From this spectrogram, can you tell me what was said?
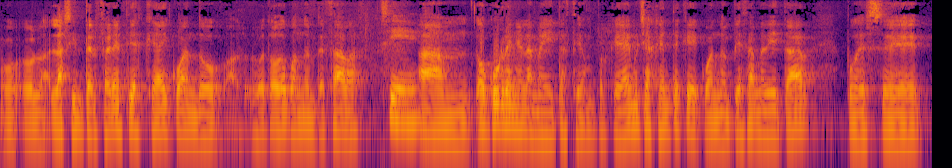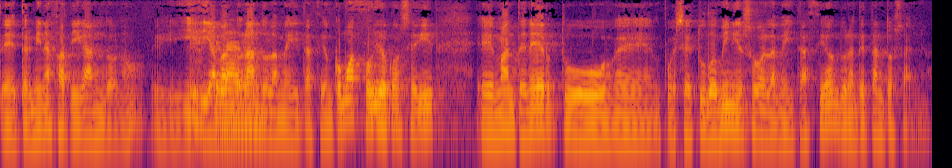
o, las interferencias que hay cuando, sobre todo cuando empezabas, ocurren en la meditación? Porque hay mucha gente que cuando empieza a meditar pues eh, termina fatigando ¿no? y, abandonando la meditación. ¿Cómo has podido conseguir eh, mantener tu, eh, pues, tu dominio sobre la meditación durante tantos años?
